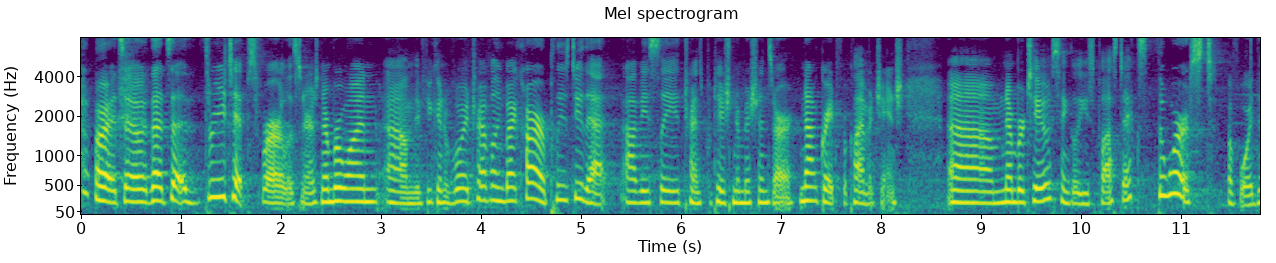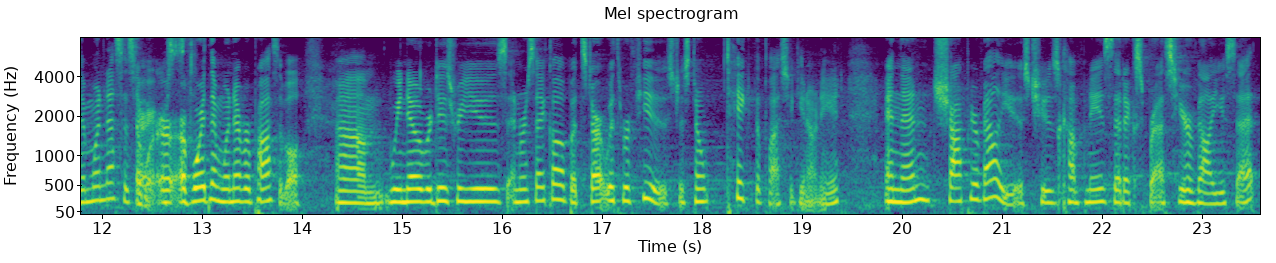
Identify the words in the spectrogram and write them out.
All right, so that's uh, three tips for our listeners. Number one, um, if you can avoid traveling by car, please do that. Obviously, transportation emissions are not great for climate change. Um, number two, single use plastics, the worst. Avoid them when necessary, worst. or avoid them whenever possible. Um, we know reduce, reuse, and recycle, but start with refuse. Just don't take the plastic you don't need. And then shop your values. Choose companies that express your value set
